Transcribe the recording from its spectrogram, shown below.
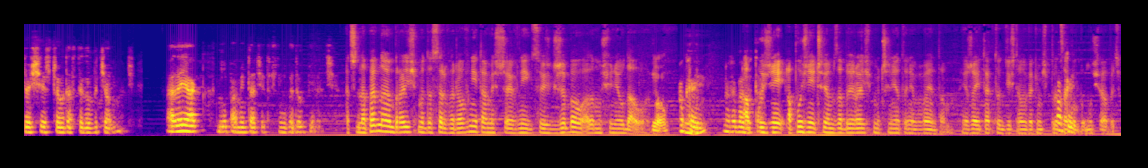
coś się jeszcze uda z tego wyciągnąć. Ale jak nie pamiętacie, to się nie będę upierać. Znaczy na pewno ją braliśmy do serwerowni, tam jeszcze w niej coś grzebał, ale mu się nie udało. No. Okej, Mhm. no chyba, A tak. później, a później czy ją zabieraliśmy, czy nie, to nie pamiętam. Jeżeli tak, to gdzieś tam w jakimś plecaku Okej. by musiała być.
